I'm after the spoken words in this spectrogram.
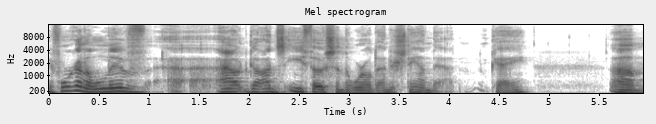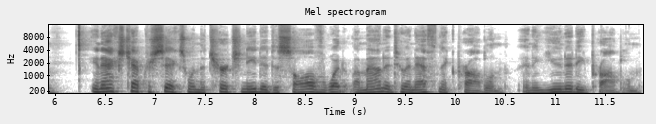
if we're going to live uh, out God's ethos in the world to understand that, okay? Um, in Acts chapter 6, when the church needed to solve what amounted to an ethnic problem and a unity problem,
